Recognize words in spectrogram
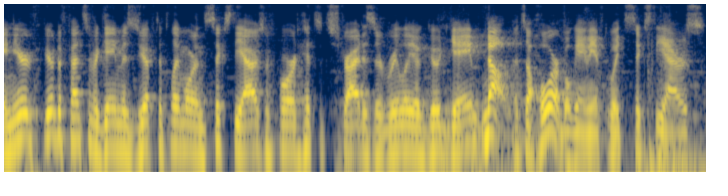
In your your defense of a game is you have to play more than 60 hours before it hits its stride. Is it really a good game? No, it's a horrible game. You have to wait 60 hours.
